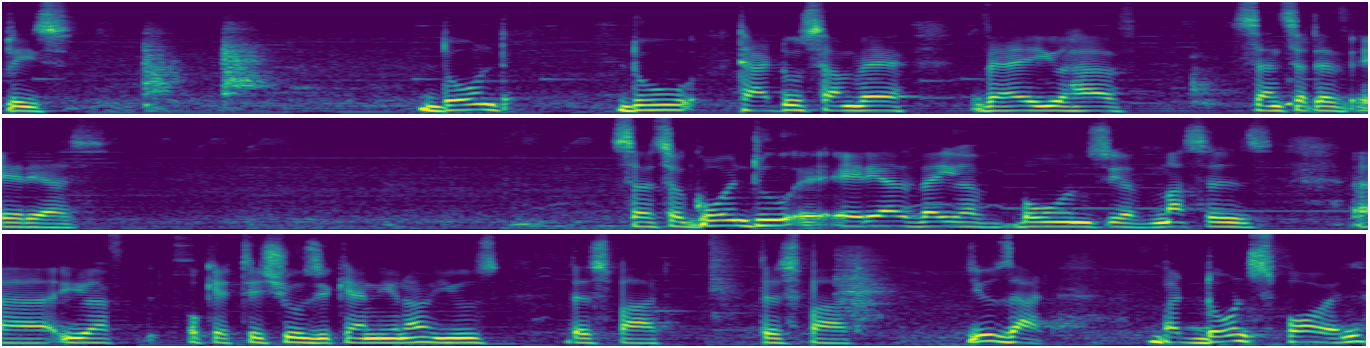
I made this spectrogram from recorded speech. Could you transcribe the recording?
please. Don't do tattoo somewhere where you have sensitive areas. So, so go into areas where you have bones, you have muscles, uh, you have okay tissues. You can you know use this part, this part, use that, but don't spoil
